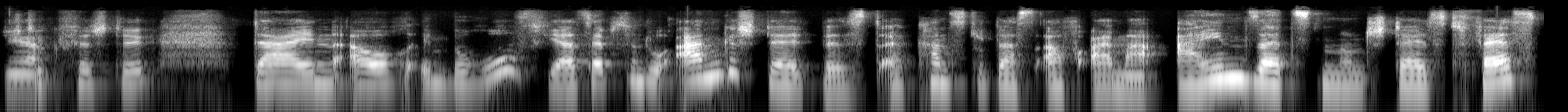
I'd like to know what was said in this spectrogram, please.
ja. Stück für Stück. Dein auch im Beruf, ja, selbst wenn du angestellt bist, äh, kannst du das auf einmal einsetzen und stellst fest,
